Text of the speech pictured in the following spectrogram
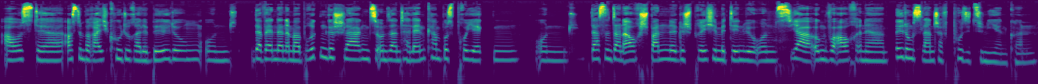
aus, der, aus dem Bereich kulturelle Bildung. Und da werden dann immer Brücken geschlagen zu unseren Talent-Campus-Projekten und das sind dann auch spannende Gespräche, mit denen wir uns ja irgendwo auch in der Bildungslandschaft positionieren können.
